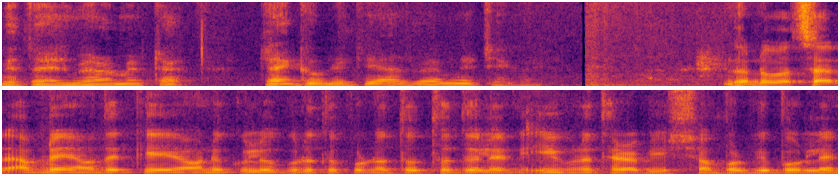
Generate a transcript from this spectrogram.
ভিতরে এনভায়রনমেন্টটা ট্রাঙ্কুইলিটি আসবে, এমনি ঠিক হয়ে ধন্যবাদ স্যার। আপনি আমাদেরকে অনেকগুলো গুরুত্বপূর্ণ তথ্য দিলেন ইমিউনোথেরাপি সম্পর্কে বললেন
